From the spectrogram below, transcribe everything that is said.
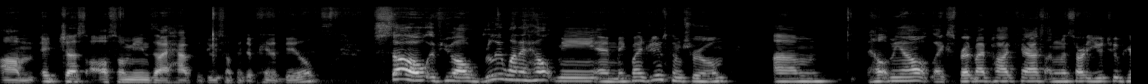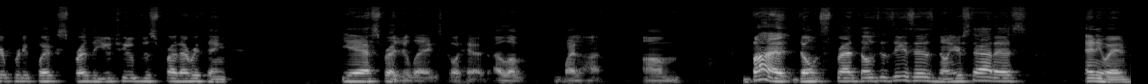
Um, it just also means that I have to do something to pay the bills. So if you all really want to help me and make my dreams come true, um, help me out. Like spread my podcast. I'm gonna start a YouTube here pretty quick. Spread the YouTube, just spread everything. Yeah, spread your legs. Go ahead. I love. Why not? Um, but don't spread those diseases. Know your status. Anyway,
